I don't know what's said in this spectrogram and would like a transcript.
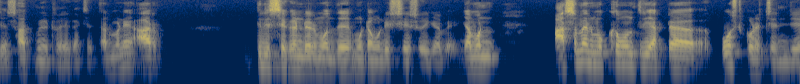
যে সাত মিনিট হয়ে গেছে। তার মানে আর তিরিশ সেকেন্ডের মধ্যে মোটামুটি শেষ হয়ে যাবে। যেমন আসামের মুখ্যমন্ত্রী একটা পোস্ট করেছেন যে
